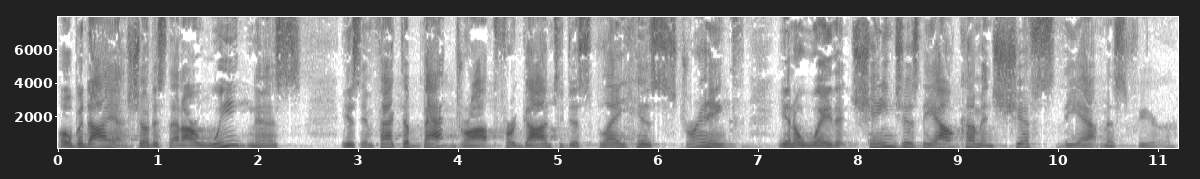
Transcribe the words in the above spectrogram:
Obadiah showed us that our weakness is in fact a backdrop for God to display his strength in a way that changes the outcome and shifts the atmosphere.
